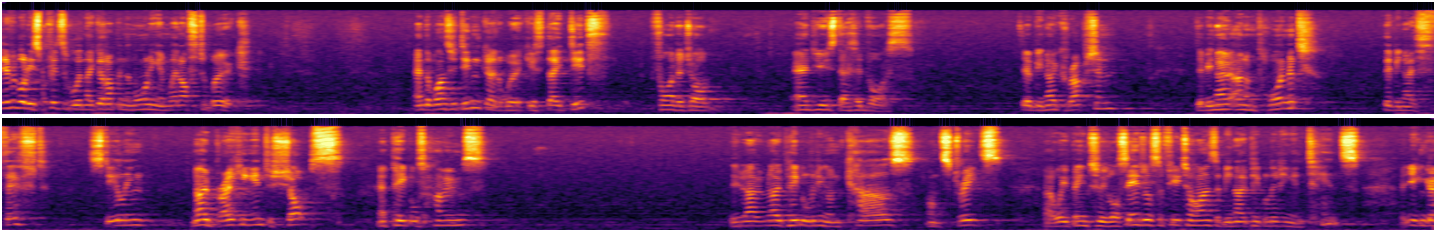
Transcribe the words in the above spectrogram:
everybody's principle when they got up in the morning and went off to work. And the ones who didn't go to work, if they did find a job and use that advice. There'd be no corruption. There'd be no unemployment. There'd be no theft, stealing, no breaking into shops and people's homes. There'd be no, no people living on cars, on streets. Uh, we've been to Los Angeles a few times. There'd be no people living in tents. You can go,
